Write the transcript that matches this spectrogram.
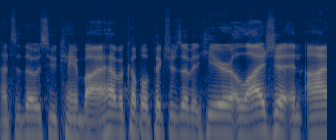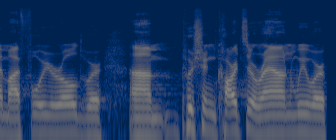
and to those who came by. I have a couple of pictures of it here. Elijah and I, my four year old, were um, pushing carts around. We were,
